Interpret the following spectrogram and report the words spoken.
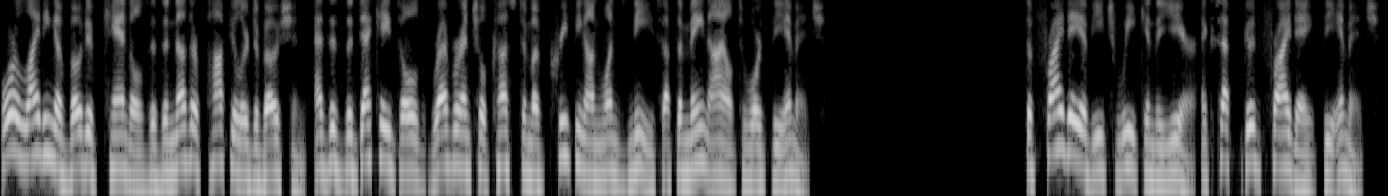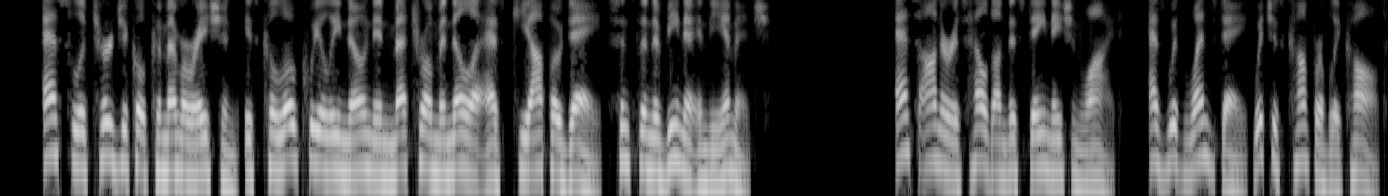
or lighting of votive candles is another popular devotion, as is the decades-old, reverential custom of creeping on one's knees up the main aisle towards the image. The Friday of each week in the year, except Good Friday, the image's liturgical commemoration, is colloquially known in Metro Manila as Quiapo Day, since the novena in the image's honor is held on this day nationwide. As with Wednesday, which is comparably called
